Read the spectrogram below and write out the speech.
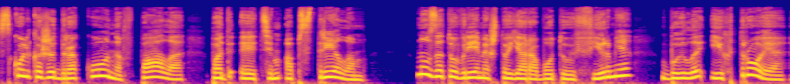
Сколько же драконов пало под этим обстрелом? Но за то время, что я работаю в фирме, было их трое.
